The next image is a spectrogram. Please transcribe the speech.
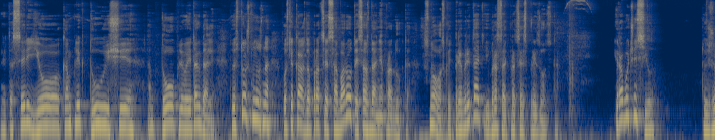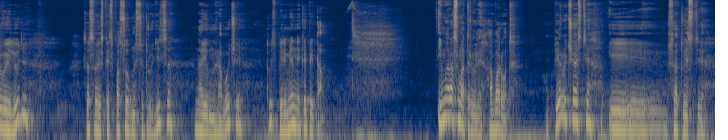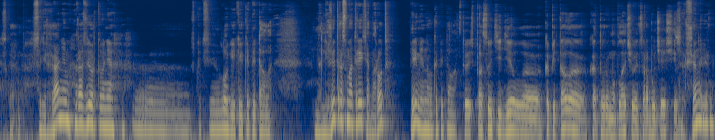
это сырье, комплектующие, там, топливо и так далее. То есть то, что нужно после каждого процесса оборота и создания продукта снова сказать, приобретать и бросать процесс производства. И рабочая сила. То есть живые люди со своей сказать, способностью трудиться, наемные рабочие, то есть переменный капитал. И мы рассматривали оборот первой части и в соответствии, скажем, с содержанием развертывания э, сказать, логикой капитала надлежит рассмотреть оборот переменного капитала. То есть, по сути дела, капитала, которым оплачивается рабочая сила. Совершенно верно.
